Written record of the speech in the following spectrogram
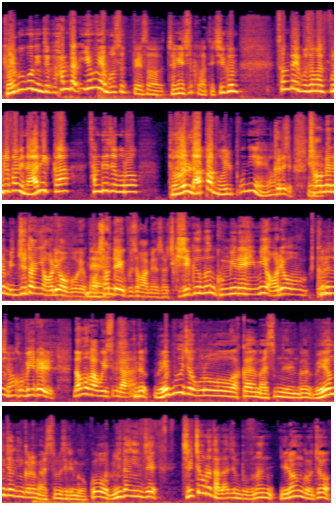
결국은 이제 그 한 달 이후의 모습에서 정해질 것 같아요. 지금 선대위 구성하면서 불협함이 나니까 상대적으로 덜 나빠 보일 뿐이에요. 그렇죠. 예. 처음에는 민주당이 어려워 보였고 네. 선대위 구성하면서 지금은 국민의힘이 어려운 그렇죠. 고비를 넘어가고 있습니다. 근데 외부적으로 아까 말씀드린 건 외형적인 거를 말씀을 드린 거고 민주당이 이제 질적으로 달라진 부분은 이런 거죠.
